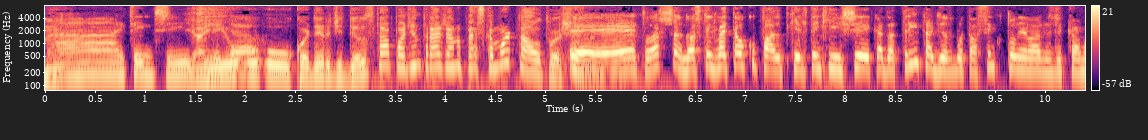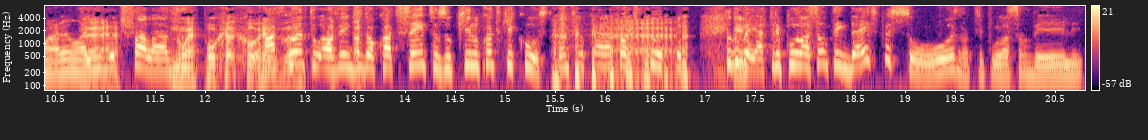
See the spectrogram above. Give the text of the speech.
Né? Ah, entendi. e aí o, o Cordeiro de Deus tá, pode entrar já no pesca mortal, tô achando. É, tô achando. Acho que ele vai estar ocupado, porque ele tem que encher cada 30 dias, botar 5 toneladas de camarão. Aí É, vou te falar. viu? Não é pouca coisa. A quanto? A vendido a 400 o quilo, quanto que custa? Quanto que o cara fatura? Tudo Ele- bem, a tripulação tem 10 pessoas na tripulação dele.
